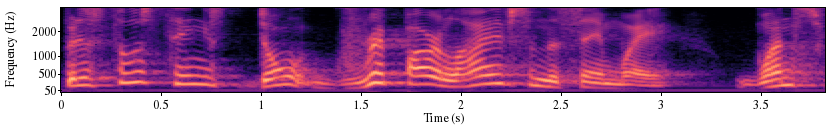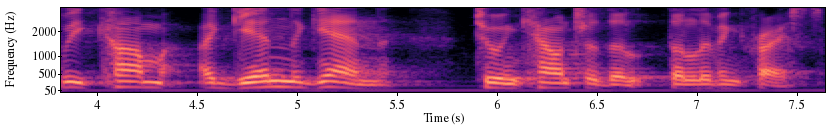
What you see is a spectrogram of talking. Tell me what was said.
but it's those things don't grip our lives in the same way once we come again and again to encounter the, the living Christ.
